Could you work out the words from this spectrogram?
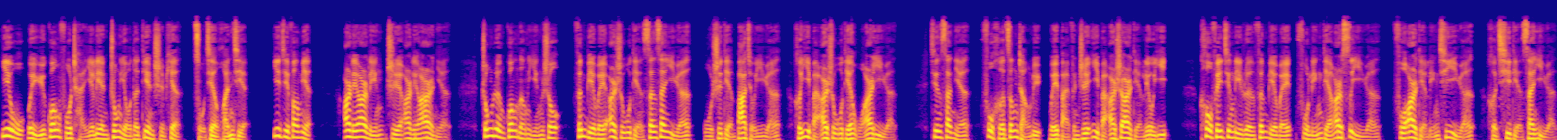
业务位于光伏产业链中游的电池片组件环节。业绩方面，二零二零至二零二二年，中润光能营收分别为二十五点三三亿元、五十点八九亿元和一百二十五点五二亿元，近三年复合增长率为百分之一百二十二点六一，扣非净利润分别为负零点二四亿元、负二点零七亿元。和七点三亿元。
